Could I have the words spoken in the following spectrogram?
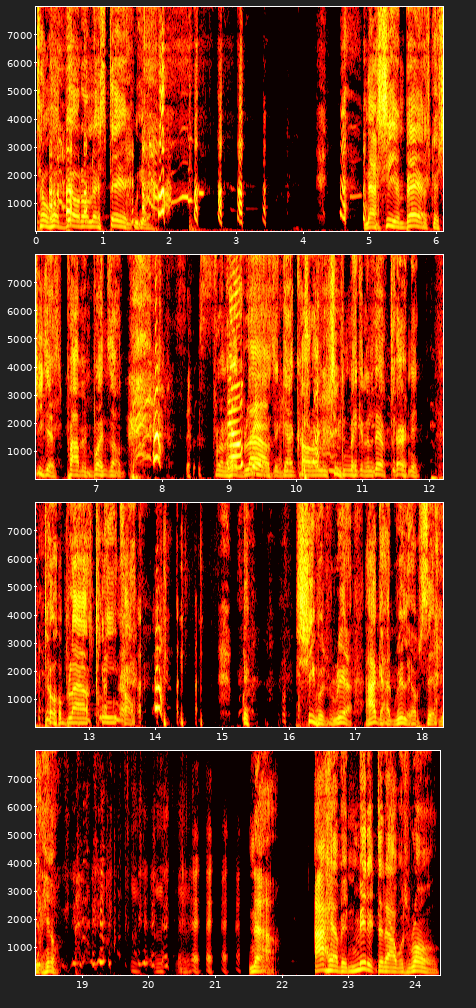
tore her belt on that steering wheel. Now she embarrassed because she just popping buttons off front of her blouse and got caught on it. She was making a left turn and tore her blouse clean off. she was real. I got really upset with him. Mm, mm, mm, Now, I have admitted that I was wrong,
